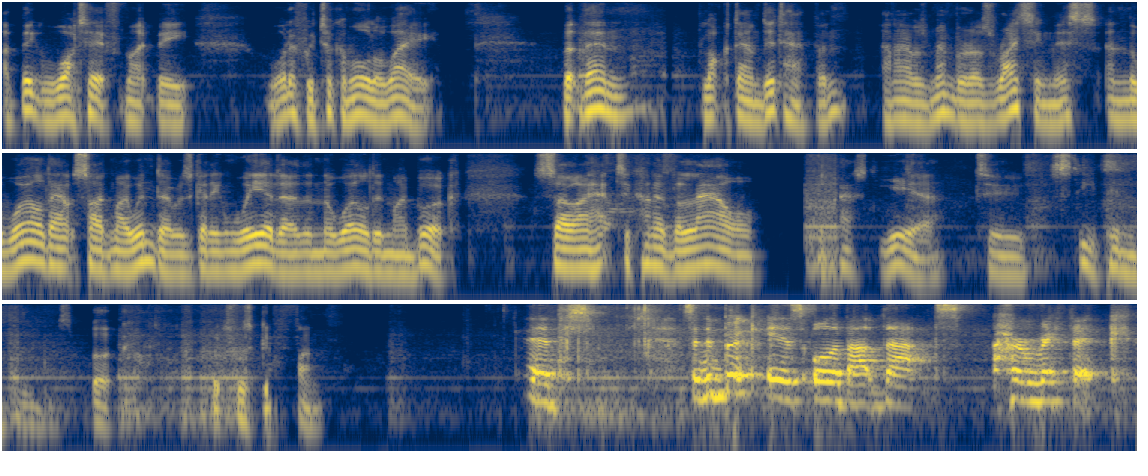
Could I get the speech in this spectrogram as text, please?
a big what if might be, what if we took them all away? But then lockdown did happen, and I was remember I was writing this, and the world outside my window was getting weirder than the world in my book. So I had to kind of allow the past year to seep into this book, which was good fun. Good. So the book is all about that horrific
